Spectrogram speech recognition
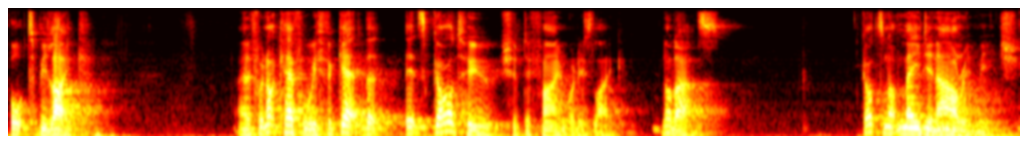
ought to be like. And if we're not careful, we forget that it's God who should define what he's like, not us. God's not made in our image.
